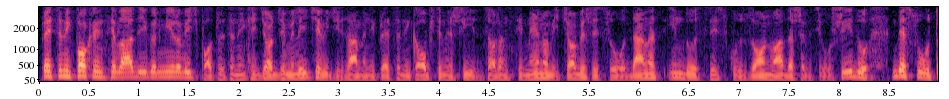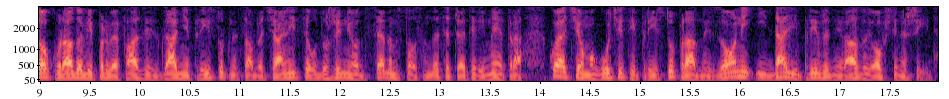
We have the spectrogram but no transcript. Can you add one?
Predsednik pokrajinske vlade Igor Mirović, potpredsednik Đorđe Milićević i zamenik predsednika opštine Šid Zoran Simenović obišli su danas industrijsku zonu Adaševci u Šidu, gde su u toku radovi prve faze izgradnje pristupne saobraćajnice u dužini od 784 metra, koja će omogućiti pristup radnoj zoni i dalji privredni razvoj opštine Šid.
